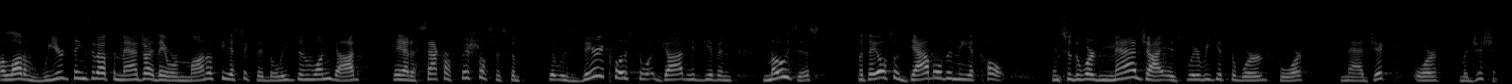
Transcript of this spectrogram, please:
a lot of weird things about the Magi. They were monotheistic, they believed in one God. They had a sacrificial system that was very close to what God had given Moses, but they also dabbled in the occult. And so the word magi is where we get the word for magic or magician.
